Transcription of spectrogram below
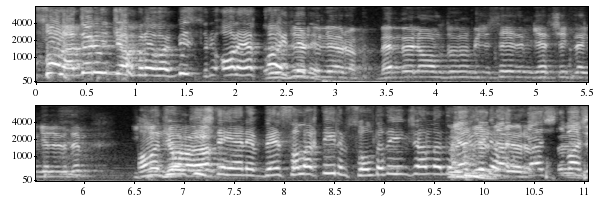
Sonra dönünce amına koyayım. Bir sürü oraya koy Özür dedi. diliyorum. Ben böyle olduğunu bilseydim gerçekten gelirdim. Ama İkinci diyorum ki olarak- işte yani ben salak değilim. Solda deyince anladım. Özür Gerçekten diliyorum. yaşlı Özür başlı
